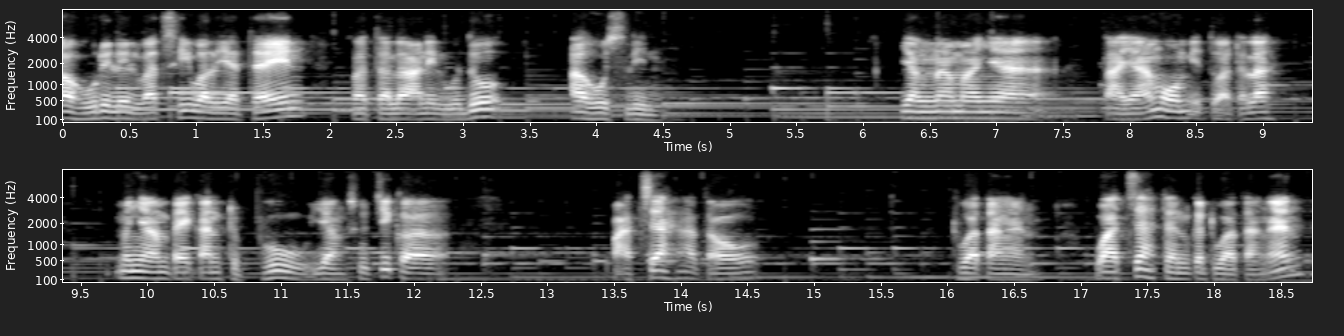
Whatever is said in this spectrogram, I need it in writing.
tahuri lil watsi wal yadain badala anil wudu ahuslin. Yang namanya tayamum itu adalah menyampaikan debu yang suci ke wajah atau dua tangan. Wajah dan kedua tangan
